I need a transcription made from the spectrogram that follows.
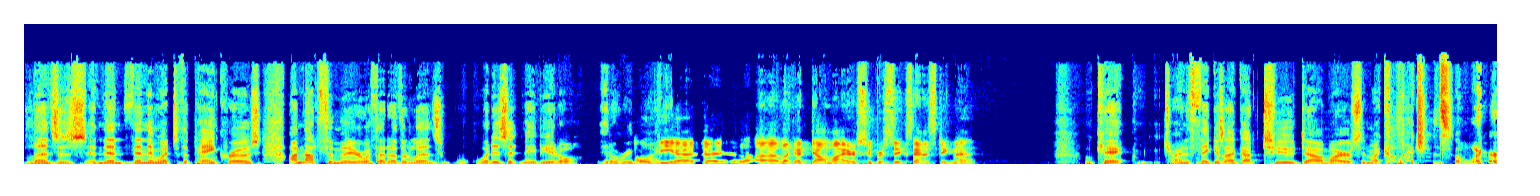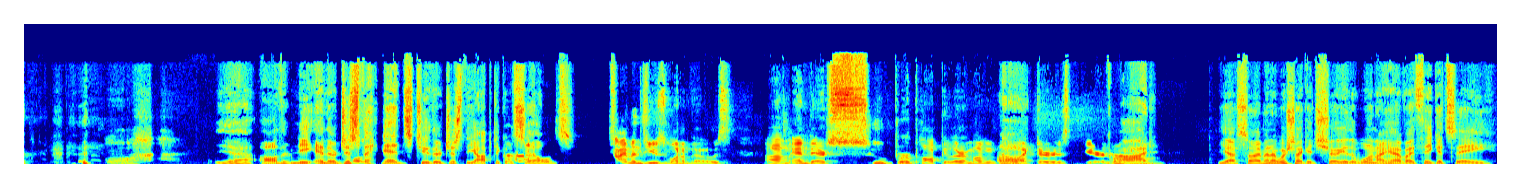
lenses, and then then they went to the Panchros. I'm not familiar with that other lens. What is it? Maybe it'll it'll remind. Oh, the, uh, the uh, like a Dallmeyer Super Six and a Stigmat. Okay, I'm trying to think because I've got two Dallmeyers in my collection somewhere. Oh. Yeah, oh, they're neat, and they're just Well- the heads too. They're just the optical cells. Simon's used one of those, um, and they're super popular among Oh, collectors here in Hong God. Kong. Yeah, Simon, I wish I could show you the one I have. I think it's a,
